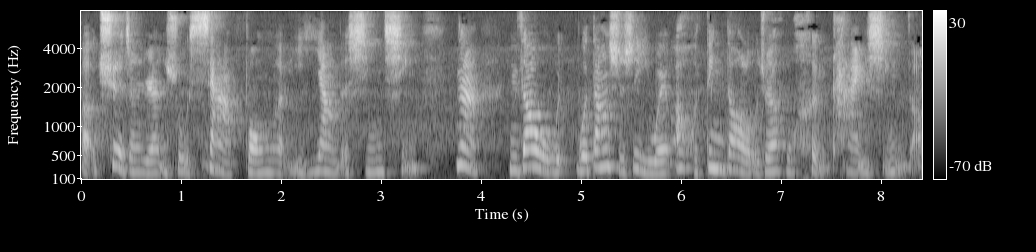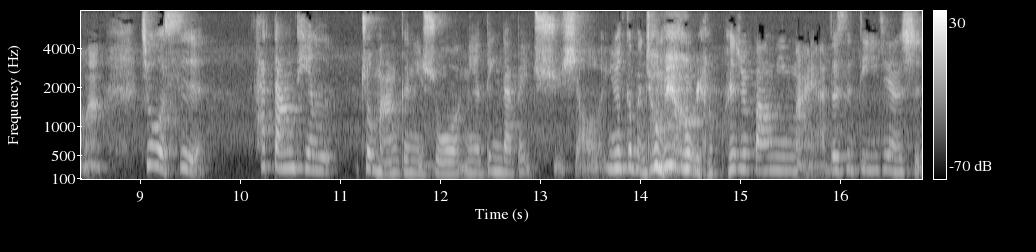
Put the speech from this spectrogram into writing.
呃确诊人数吓疯了一样的心情。那你知道我我我当时是以为啊，我订到了，我觉得我很开心，你知道吗？结果是他当天就马上跟你说你的订单被取消了，因为根本就没有人会去帮你买啊，这是第一件事。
